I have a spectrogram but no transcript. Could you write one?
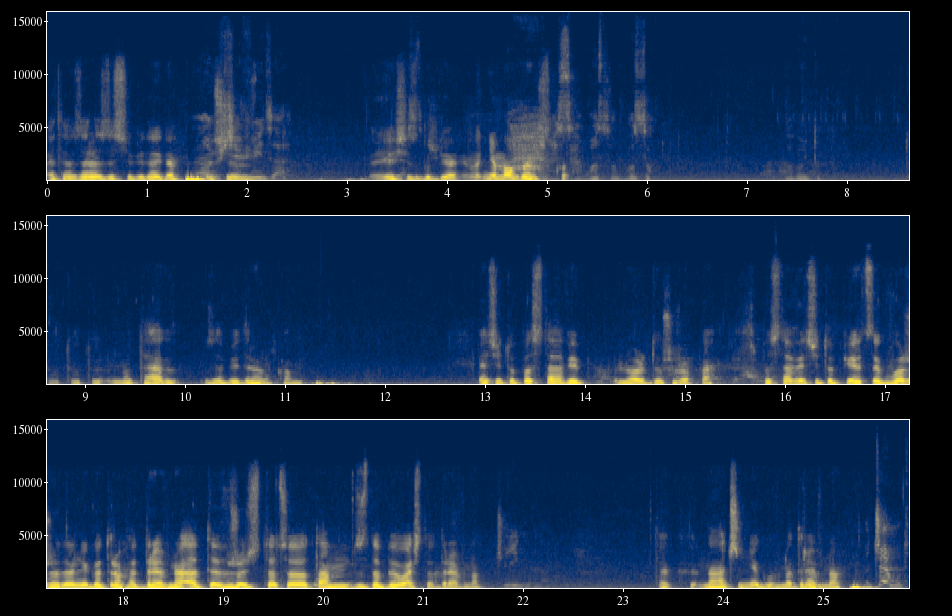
A ja tam zaraz do siebie dojdę. No To już się, widzę. ja się zgubiłem. Nie, mo- nie mogłem. Dawaj tu. tu, tu, tu. No tak, za biedronką. Ja ci tu postawię lol do szropa. Postawię ci tu piecyk, włożę do niego trochę drewna, a ty wrzuć to, co tam zdobyłaś, to drewno. Czyli gówno. Tak, znaczy nie gówno, drewna. A czemu ty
